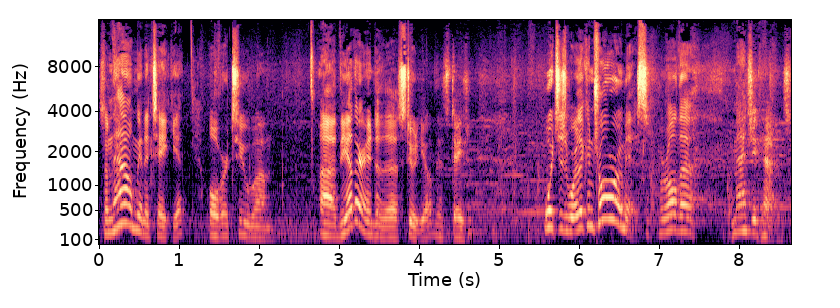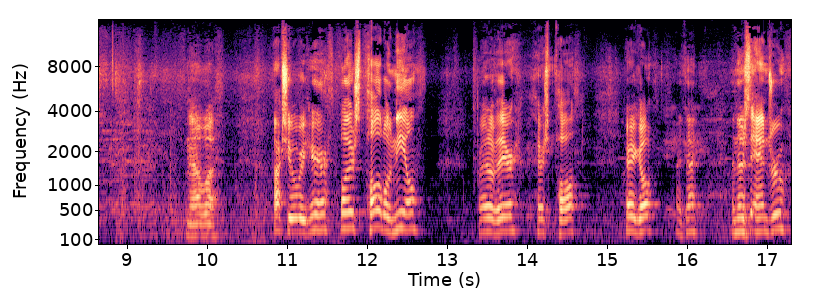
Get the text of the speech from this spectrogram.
So now I'm going to take you over to um, uh, the other end of the studio, the station, which is where the control room is, where all the magic happens. Now, uh, actually, over here, well, there's Paul O'Neill, right over there. There's Paul. There you go, there. And there's Andrew.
